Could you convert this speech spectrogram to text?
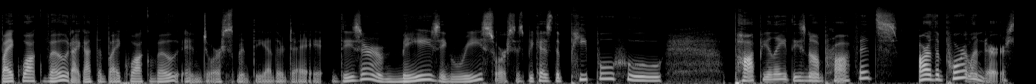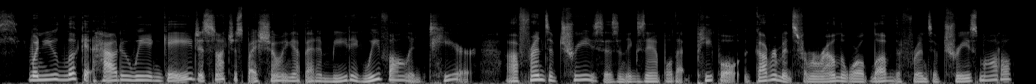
Bike Walk Vote, I got the Bike Walk Vote endorsement the other day. These are amazing resources because the people who populate these nonprofits are the Portlanders. When you look at how do we engage, it's not just by showing up at a meeting. We volunteer. Uh, Friends of Trees is an example that people, governments from around the world love the Friends of Trees model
